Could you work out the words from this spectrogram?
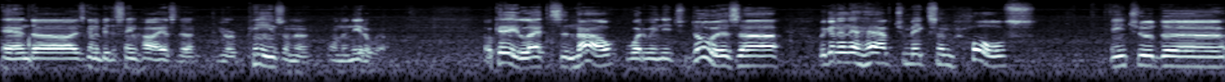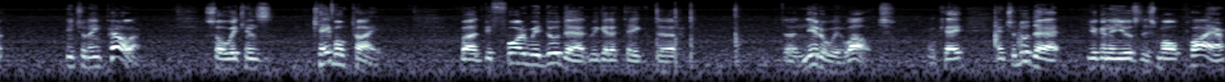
and uh, it's going to be the same height as the your pins on the on the needle wheel. Okay, let's now what we need to do is uh, we're going to have to make some holes into the into the impeller so we can cable tie it. But before we do that, we gotta take the the needle wheel out. Okay, and to do that, you're gonna use the small plier.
